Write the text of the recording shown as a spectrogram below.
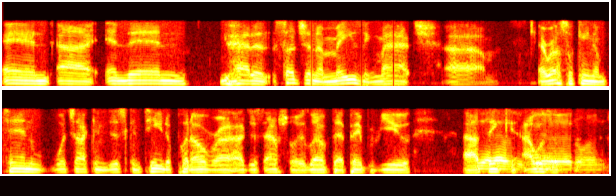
And uh and then you had a, such an amazing match um, at Wrestle Kingdom 10, which I can just continue to put over. I, I just absolutely love that pay per view. I yeah, think was I was, one.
